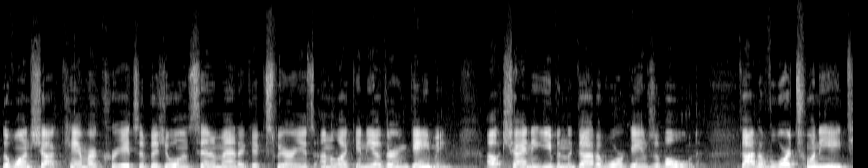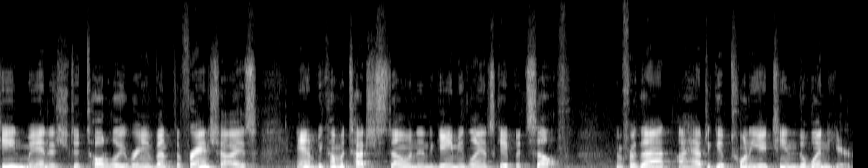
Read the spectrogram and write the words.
The one-shot camera creates a visual and cinematic experience unlike any other in gaming, outshining even the God of War games of old. God of War 2018 managed to totally reinvent the franchise and become a touchstone in the gaming landscape itself and for that, I have to give 2018 the win here.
